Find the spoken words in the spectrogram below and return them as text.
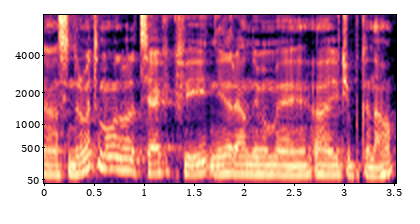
А, синдромите могат да бъдат всякакви. Ние реално имаме а, YouTube канал,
